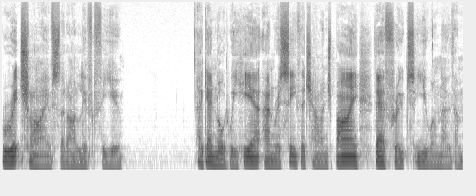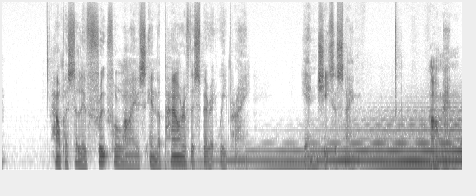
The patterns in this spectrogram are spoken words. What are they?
rich lives that are lived for you. Again, Lord, we hear and receive the challenge by their fruits you will know them. Help us to live fruitful lives in the power of the Spirit, we pray. In Jesus' name, Amen.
